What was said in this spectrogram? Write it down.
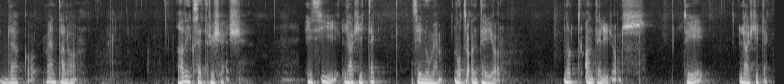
D'accord. Maintenant, avec cette recherche, ici, l'architecte, c'est nous-mêmes, notre intérieur notre intelligence. C'est l'architecte.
